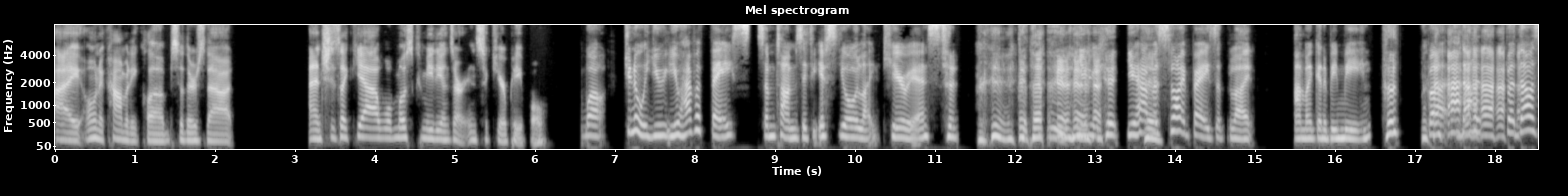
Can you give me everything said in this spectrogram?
I own a comedy club. So there's that. And she's like, yeah, well, most comedians are insecure people. Well, do you know what? You, you have a face sometimes if, if you're like curious, you, you have a slight face of like, am I going to be mean? but that, but that's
